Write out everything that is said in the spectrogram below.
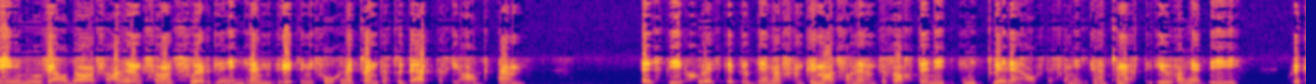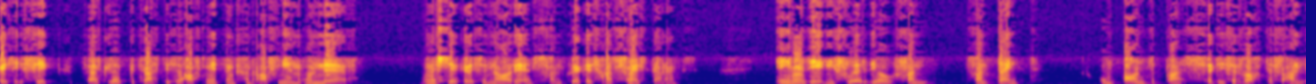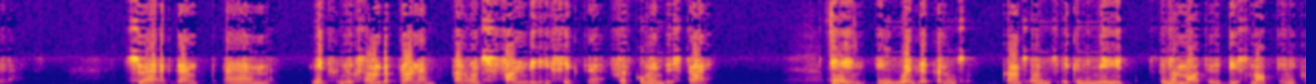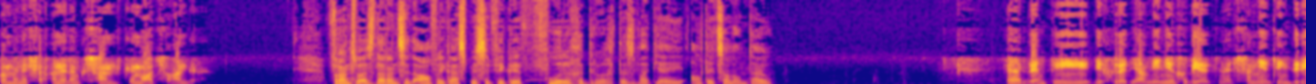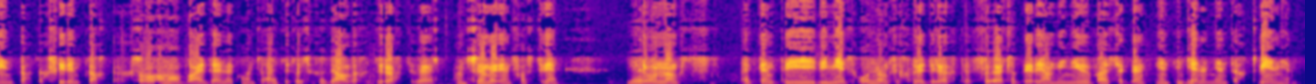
En hoewel daar verandering voor ons voorlee, en reeds in de volgende 20 tot 30 jaar, um, is die grootste probleem van klimaatverandering te wachten in die, in die tweede helft van die 21ste eeuw, wanneer die kweekhuiseffect werklik drastiese afmetings gaan afneem onder onder sekere scenario's van kweekhuisgasvrystellings. En ons het die voordeel van van tyd om aan te pas vir die verwagte verandering. So ek dink ehm um, met genoegsame beplanning kan ons van die effekte voorkom en bestry. En, en moontlik kan ons kan ons ons ekonomie in 'n mate reduce maak teen die komende veranderings van klimaatsverandering. Franso as daar in Suid-Afrika spesifieke vorige droogtes wat jy altyd sal onthou. Ja, ek dink die die groot El Niño gebeurtenis van 1983-84 sou almal baie duidelik onthou. Dit was 'n geweldige droogte waar ons somer in Vosstreek. Meer onlangs, ek dink die die mees onlangse groot droogte veroorsaak deur El Niño was ek dink 1991-92.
